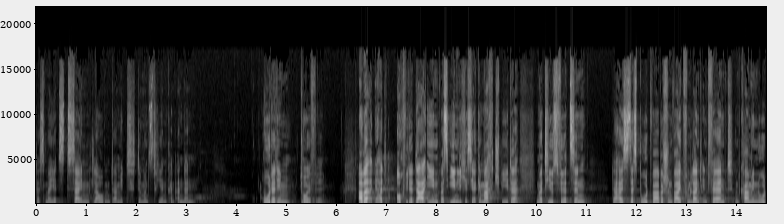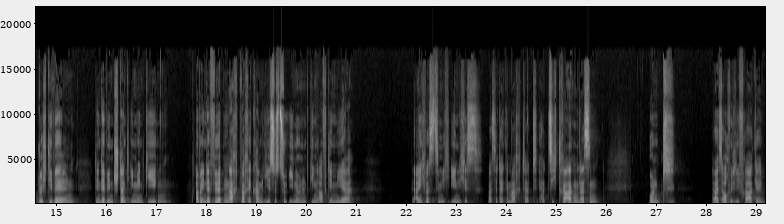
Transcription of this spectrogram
dass man jetzt seinen Glauben damit demonstrieren kann anderen oder dem Teufel. Aber er hat auch wieder da was Ähnliches ja gemacht später. In Matthäus 14 Da heißt, das Boot war aber schon weit vom Land entfernt und kam in Not durch die Wellen, denn der Wind stand ihm entgegen. Aber in der vierten Nachtwache kam Jesus zu ihnen und ging auf dem Meer. Eigentlich was ziemlich ähnliches, was er da gemacht hat. Er hat sich tragen lassen. Und da ist auch wieder die Frage,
